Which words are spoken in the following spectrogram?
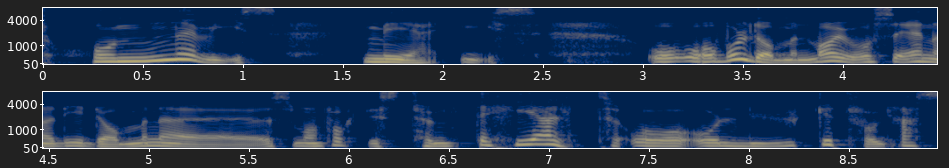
tonnevis med is. Og Årvolldammen var jo også en av de dommene som man faktisk tømte helt og, og luket for gress,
